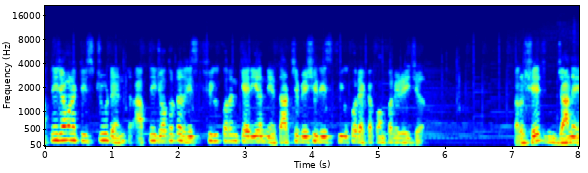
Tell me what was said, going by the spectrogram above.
আপনি যেমন একটা স্টুডেন্ট আপনি যতটা রিস্ক ফিল করেন ক্যারিয়ার নিয়ে তার চেয়ে বেশি রিস্ক ফিল করে একটা কোম্পানির এইচআর কারণ সে জানে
